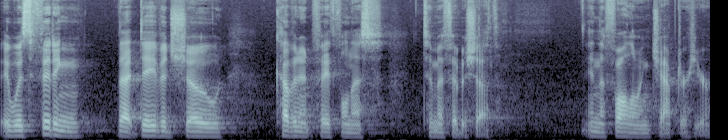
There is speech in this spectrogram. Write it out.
it was fitting that David show covenant faithfulness to Mephibosheth in the following chapter here,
